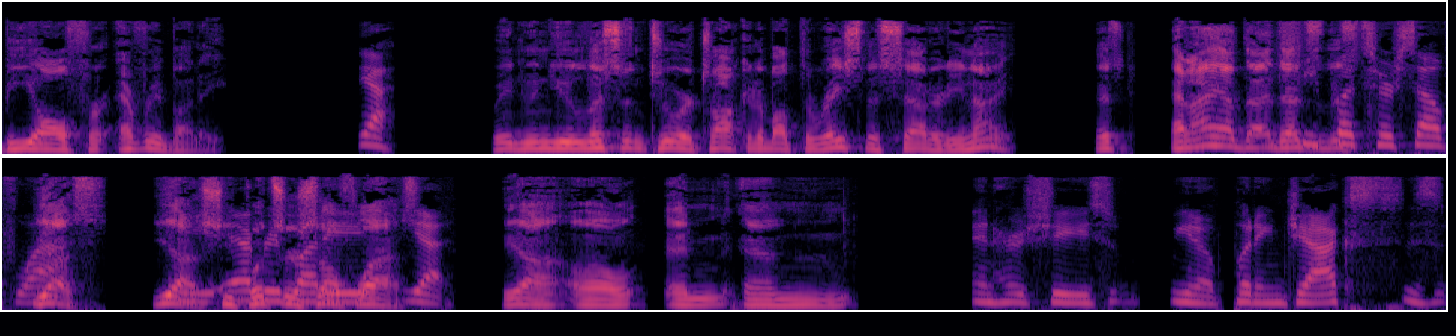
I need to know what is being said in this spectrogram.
be all for everybody. Yeah. I mean, when you listen to her talking about the race this Saturday night, it's, and I have that. That's, she puts this, herself last. Yes, yes, she, she puts herself last. Yeah, yeah. Well, and and and her, she's you know putting Jack's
